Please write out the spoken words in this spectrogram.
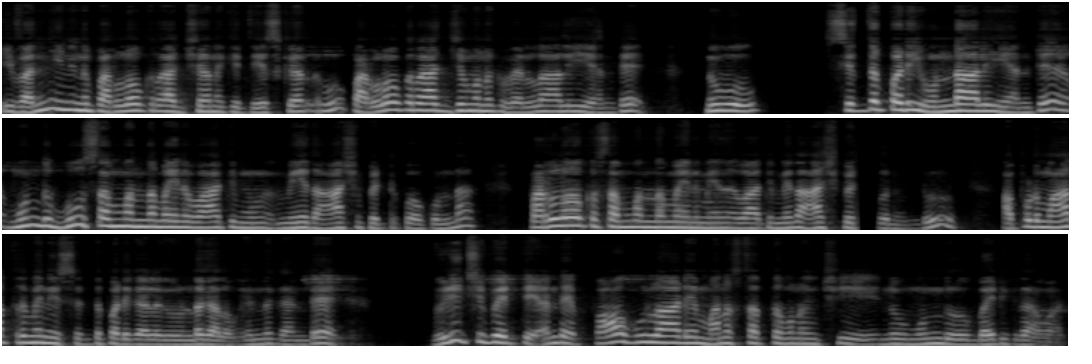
ఇవన్నీ నిన్ను పరలోక రాజ్యానికి తీసుకెళ్ళవు. పరలోక రాజ్యమునకు వెళ్ళాలి అంటే నువ్వు సిద్ధపడి ఉండాలి అంటే ముందు భూ సంబంధమైన వాటి ము- మీద ఆశ పెట్టుకోకుండా పరలోక సంబంధమైన మీద వాటి మీద ఆశ పెట్టుకుని ఉండు. అప్పుడు మాత్రమే నీ సిద్ధపడగలిగి ఉండగలవు. ఎందుకంటే విడిచిపెట్టి అంటే పాకులాడే మనస్తత్వం నుంచి నువ్వు ముందు బయటికి రావాలి.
